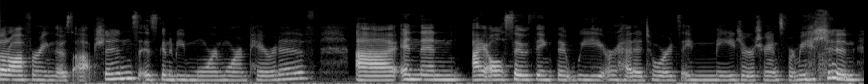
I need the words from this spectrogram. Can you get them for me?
but offering those options is going to be more and more imperative. Uh, and then I also think that we are headed towards a major transformation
